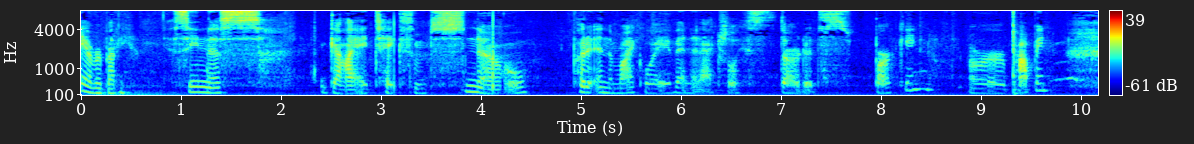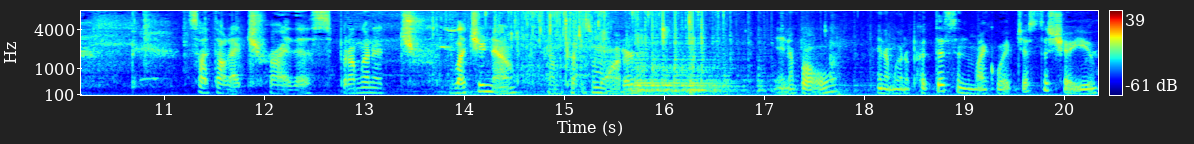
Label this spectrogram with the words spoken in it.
Hey everybody. Seen this guy take some snow, put it in the microwave, and it actually started sparking or popping. So I thought I'd try this, but I'm gonna let you know. I'm putting some water in a bowl, and I'm gonna put this in the microwave just to show you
